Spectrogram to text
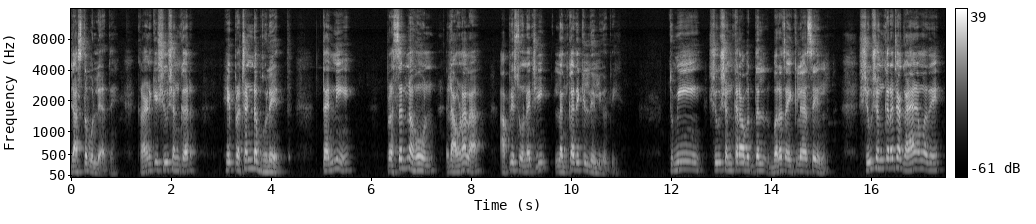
जास्त बोलले जाते. कारण की शिवशंकर हे प्रचंड भोले आहेत. त्यांनी प्रसन्न होऊन रावणाला आपली सोन्याची लंका देखील दिली होती. तुम्ही शिवशंकराबद्दल बरंच ऐकलं असेल. शिवशंकराच्या गळ्यामध्ये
